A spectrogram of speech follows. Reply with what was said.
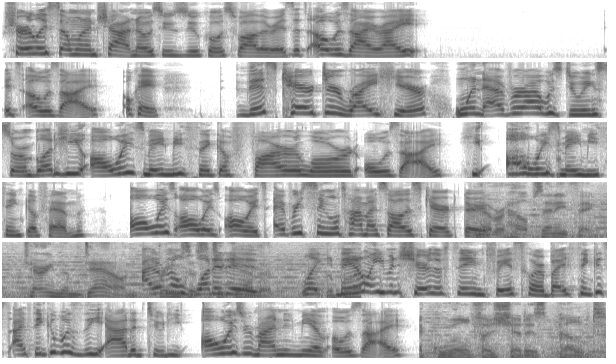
Surely someone in chat knows who Zuko's father is. It's Ozai, right? It's Ozai. Okay, this character right here, whenever I was doing Stormblood, he always made me think of Fire Lord Ozai. He always made me think of him. Always, always, always. Every single time I saw this character. Never helps anything. Tearing them down. I don't know what it is. together. Like The they don't even share the same face color, but I think it's I think it was the attitude. He always reminded me of Ozai. Wolf has shed his pelt,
